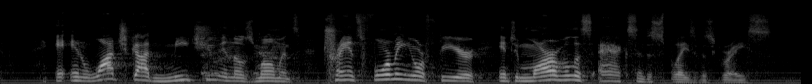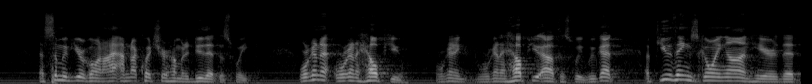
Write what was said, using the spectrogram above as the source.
And, and watch God meet you in those moments, transforming your fear into marvelous acts and displays of His grace. Now, some of you are going, I, am not quite sure how I'm going to do that this week. We're going we're gonna help you. We're going we're gonna help you out this week. We've got a few things going on here that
